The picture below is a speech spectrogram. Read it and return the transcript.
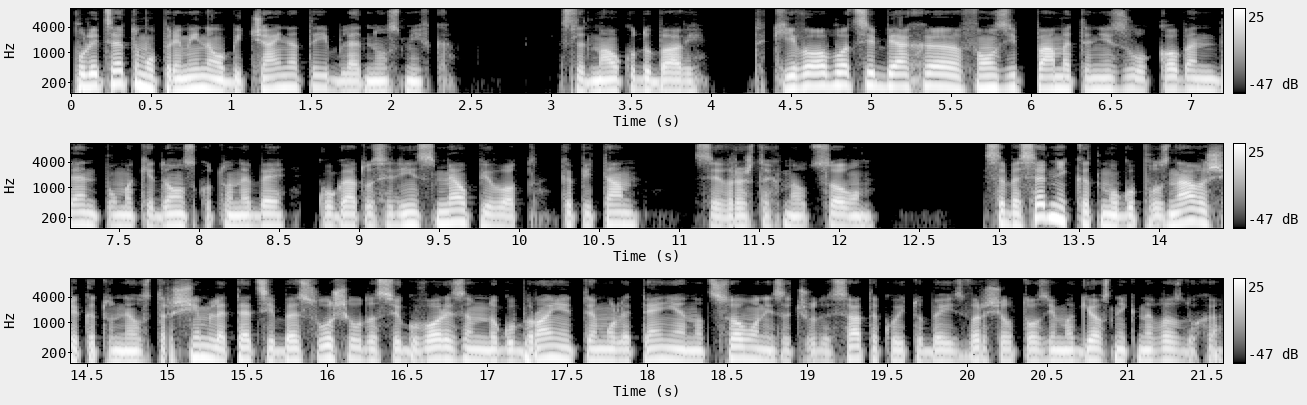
По лицето му премина обичайната и бледна усмивка. След малко добави. Такива облаци бяха в онзи паметен и злокобен ден по македонското небе, когато с един смел пилот, капитан, се връщахме от Солун. Събеседникът му го познаваше като неустрашим летец и бе слушал да се говори за многобройните му летения над Солун и за чудесата, които бе извършил този магиосник на въздуха.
